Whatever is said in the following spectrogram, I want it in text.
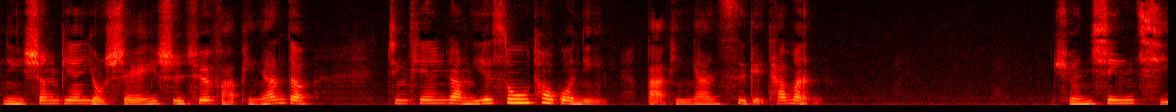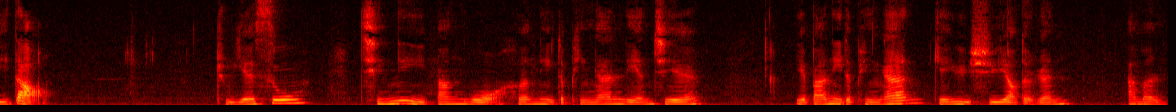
你身边有谁是缺乏平安的？今天让耶稣透过你，把平安赐给他们。全心祈祷，主耶稣，请你帮我和你的平安连结，也把你的平安给予需要的人。阿门。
